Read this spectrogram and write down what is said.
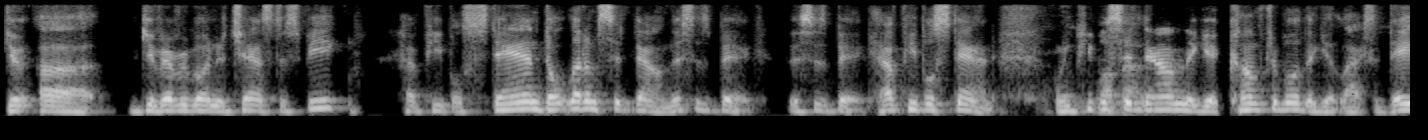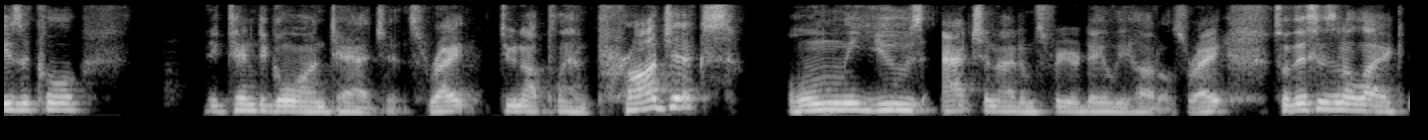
Give uh, give everyone a chance to speak. Have people stand. Don't let them sit down. This is big. This is big. Have people stand. When people Love sit that. down, they get comfortable. They get lackadaisical. They tend to go on tangents. Right? Do not plan projects only use action items for your daily huddles, right? So this isn't a like,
